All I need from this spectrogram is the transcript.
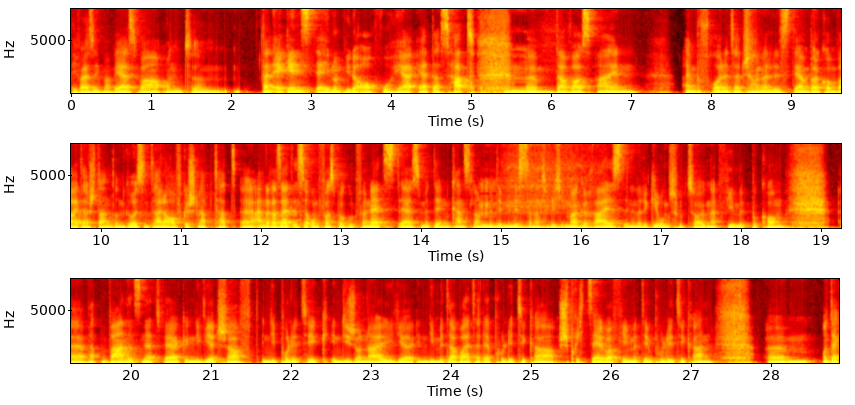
Ich weiß nicht mal, wer es war. Und ähm, dann ergänzt er hin und wieder auch, woher er das hat. Mhm. da war es ein ein befreundeter Journalist, der am Balkon weiterstand und größten Teile aufgeschnappt hat. Äh, andererseits ist er unfassbar gut vernetzt. Er ist mit den Kanzlern und mit den mhm. Ministern natürlich immer gereist, in den Regierungsflugzeugen, hat viel mitbekommen, äh, hat ein Wahnsinnsnetzwerk in die Wirtschaft, in die Politik, in die Journalie, in die Mitarbeiter der Politiker, spricht selber viel mit den Politikern und da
